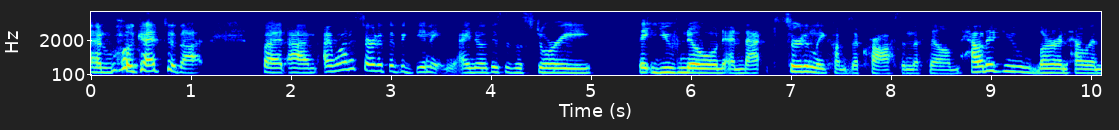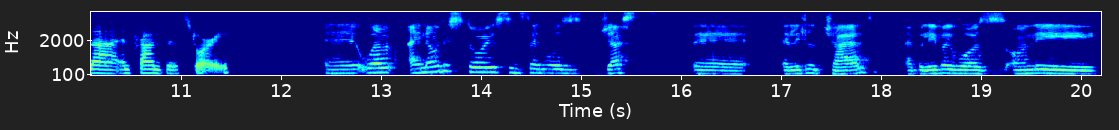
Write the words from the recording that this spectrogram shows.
and we'll get to that. But um, i want to start at the beginning. I know this is a story that you've known and that certainly comes across in the film. How did you learn helena and franz's story? Uh, well i know the story since i was just uh, a little child. I believe i was only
